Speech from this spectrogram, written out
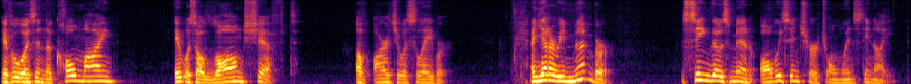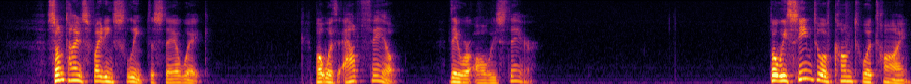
If it was in the coal mine, It was a long shift of arduous labor. And yet I remember seeing those men always in church on Wednesday night, sometimes fighting sleep to stay awake. But without fail, they were always there. But we seem to have come to a time,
